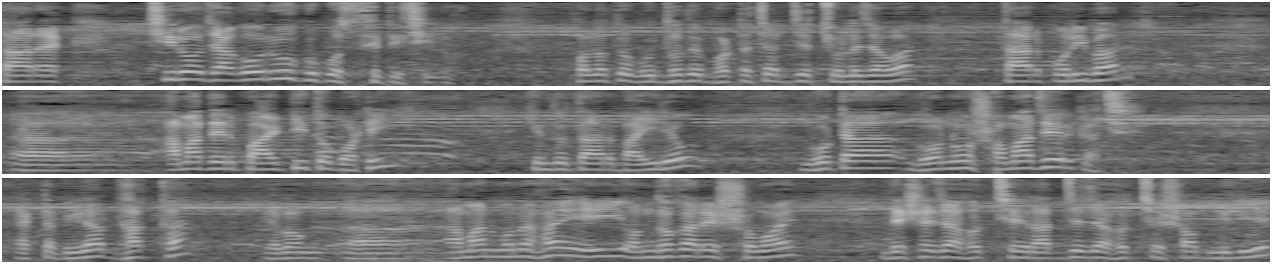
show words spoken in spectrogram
তার এক চিরজাগরুক উপস্থিতি ছিল। ফলত বুদ্ধদেব ভট্টাচার্যের চলে যাওয়া, তার পরিবার আমাদের পার্টি তো বটেই, কিন্তু তার বাইরেও গোটা গণ সমাজের কাছে একটা বিরাট ধাক্কা এবং আমার মনে হয় এই অন্ধকারের সময় দেশে যা হচ্ছে, রাজ্যে যা হচ্ছে সব মিলিয়ে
